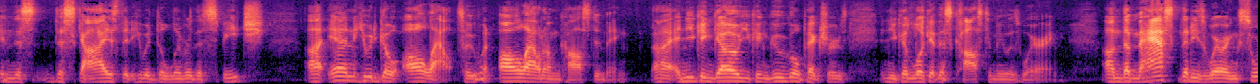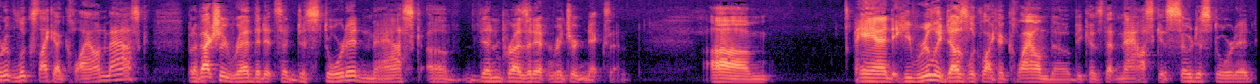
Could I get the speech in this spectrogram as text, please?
in this disguise that he would deliver the speech uh, and he would go all out. So, he went all out on costuming. Uh, and you can go, you can Google pictures, and you can look at this costume he was wearing. Um, the mask that he's wearing sort of looks like a clown mask, but I've actually read that it's a distorted mask of then President Richard Nixon. Um, and he really does look like a clown, though, because that mask is so distorted.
